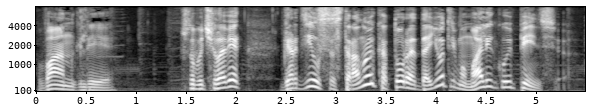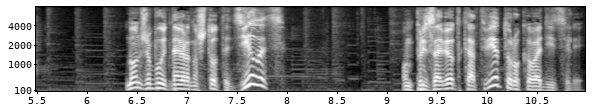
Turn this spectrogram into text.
в Англии? Чтобы человек гордился страной, которая дает ему маленькую пенсию. Но он же будет, наверное, что-то делать. Он призовет к ответу руководителей.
